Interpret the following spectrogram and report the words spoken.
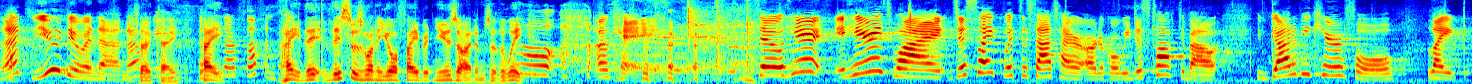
That's you doing that. Not It's okay. Me. This hey, is our fluffing. hey, th- this was one of your favorite news items of the week. Well, okay. so here, here is why. Just like with the satire article we just talked about, you've got to be careful, like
